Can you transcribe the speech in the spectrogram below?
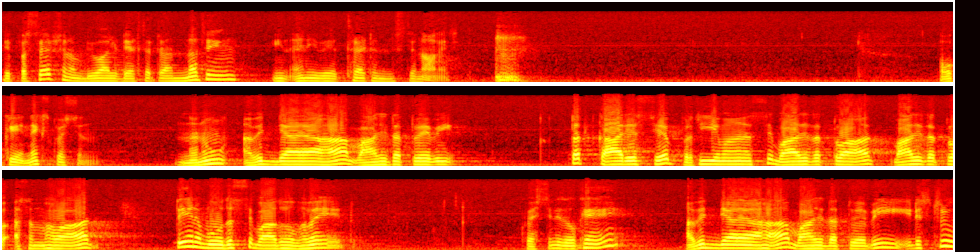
the perception of duality, etc., nothing in any way threatens the knowledge. Okay next question ननु अविद्यायाः बाधितत्वेपि तत्कार्यस्य प्रतीयमानस्य बाधितत्वात् बाधितत्व असंभवात् तेन बोधस्य बाधो भवेत्। क्वेश्चन इज़ ओके अविद्यायाः बाधितत्वेपि it is true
